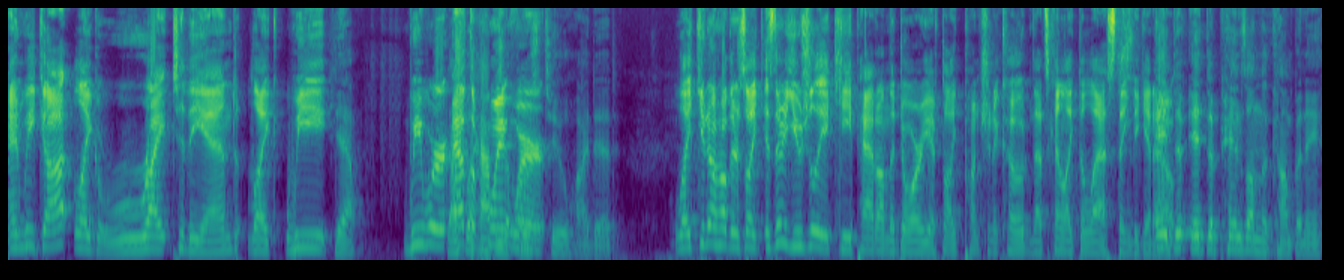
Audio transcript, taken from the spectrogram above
and we got like right to the end. Like we Yep. we were That's at the point the where two I did. like you know how there's like is there usually a keypad on the door you have to like punch in a code and that's kind of like the last thing to get It, out. de- it depends on the company.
